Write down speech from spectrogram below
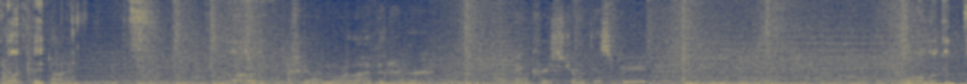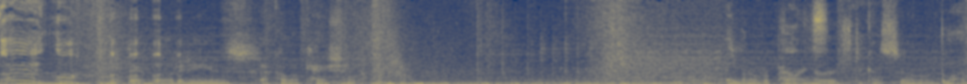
I'm dying. I feel like more alive than ever. Increased strength and speed. Oh, look at that! Oh. the ability to use echolocation. And an overpowering urge to consume blood.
